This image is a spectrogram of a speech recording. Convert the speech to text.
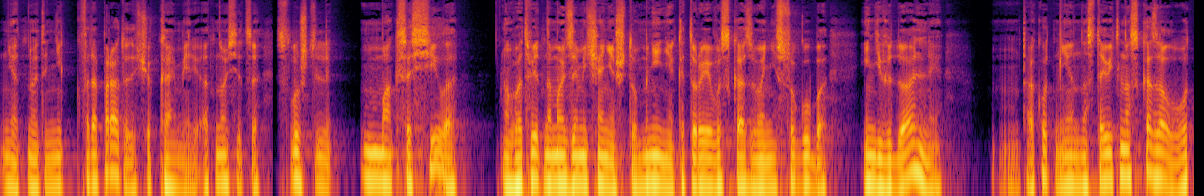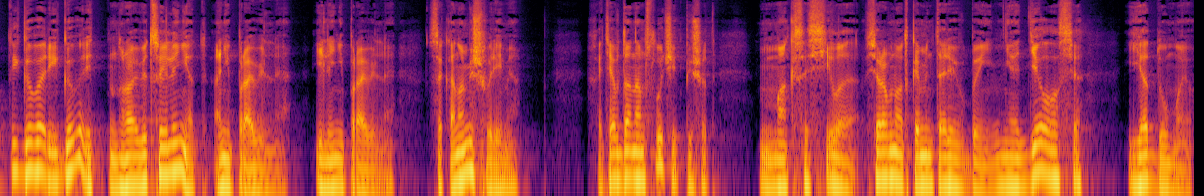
нет, ну это не к фотоаппарату, это еще к камере относится слушатель Макса Сила в ответ на мое замечание, что мнения, которые я высказываю, не сугубо индивидуальные – так вот мне наставительно сказал, вот ты говори, говори, нравится или нет, а не правильное или неправильное. Сэкономишь время. Хотя в данном случае, пишет Макса Сила, все равно от комментариев бы не отделался, я думаю.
